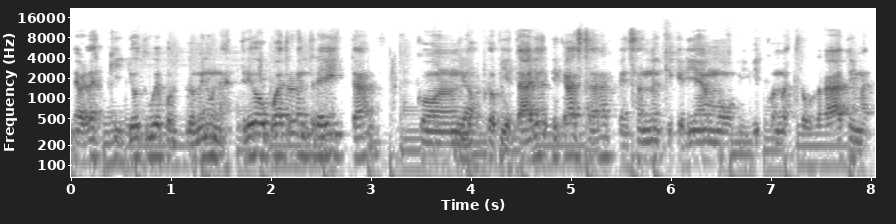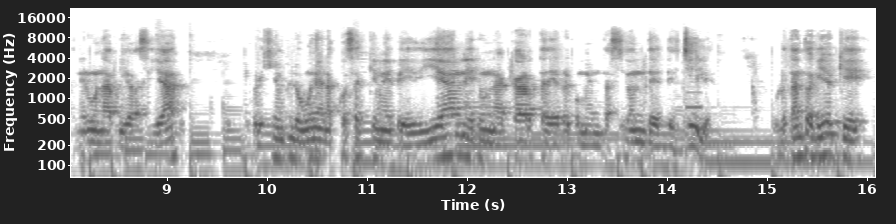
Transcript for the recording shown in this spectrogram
La verdad es que yo tuve por lo menos unas tres o cuatro entrevistas con los propietarios de casa, pensando en que queríamos vivir con nuestro gato y mantener una privacidad. Por ejemplo, una de las cosas que me pedían era una carta de recomendación desde Chile. Por lo tanto, aquellos que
